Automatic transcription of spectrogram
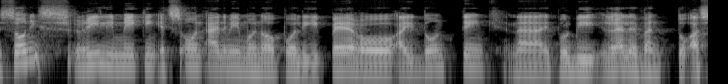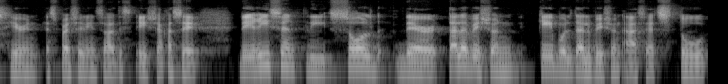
Sony's really making its own anime monopoly, pero I don't think na it will be relevant to us here, especially in Southeast Asia, kasi they recently sold their television, cable television assets to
